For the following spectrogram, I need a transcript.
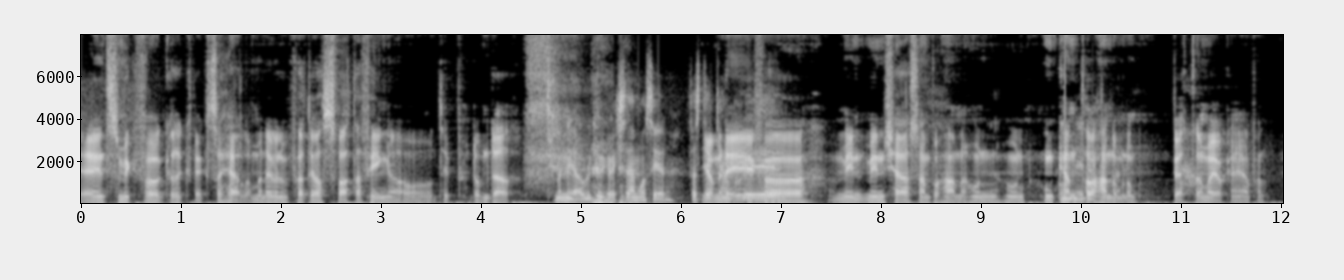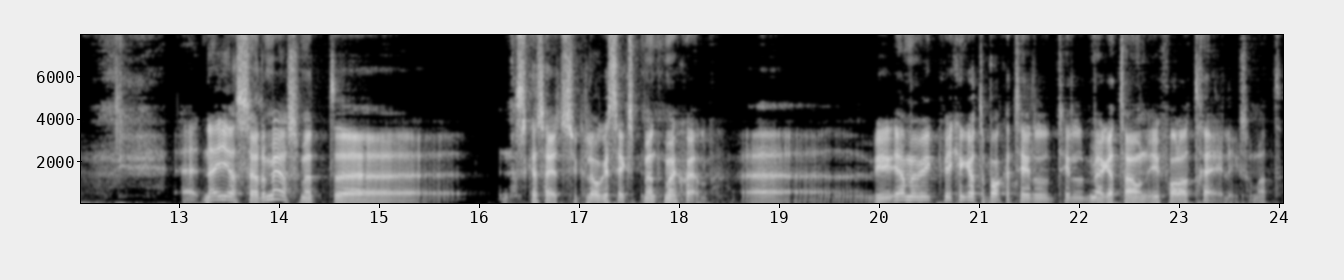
Jag är inte så mycket för krukväxter heller. Men det är väl för att jag har svarta fingrar och typ de dör. Men ni har väl krukväxter hemma hos er? Fast Ja men det är ju för min, min kära sambo Hanna. Hon, hon, hon kan Hon ta hand på om dem bättre än vad jag kan i alla fall. Eh, nej jag ser det mer som ett, uh, ska jag säga, ett psykologiskt experiment med mig själv. Uh, vi, ja, men vi, vi kan gå tillbaka till, till Megatown i Fallout 3. Liksom, att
